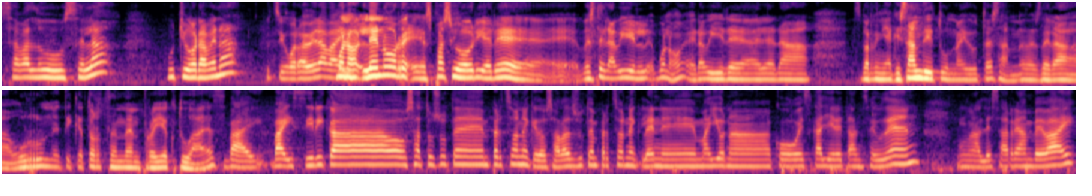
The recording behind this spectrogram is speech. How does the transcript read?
zabaldu zela, gutxi gora bena? Utzi gora bera, bai. Bueno, lehen hor eh, espazio hori ere eh, beste erabil, bueno, erabilera ezberdinak izan ditu nahi dut esan, ez dela urrunetik etortzen den proiektua, ez? Bai, bai, zirika osatu zuten pertsonek edo zabaldu zuten pertsonek lehen eh, maionako eskaileretan zeuden, aldezarrean be bai,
